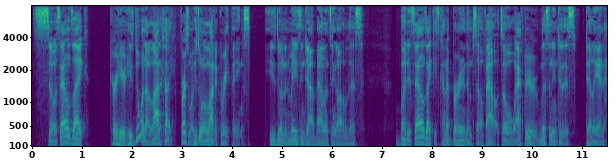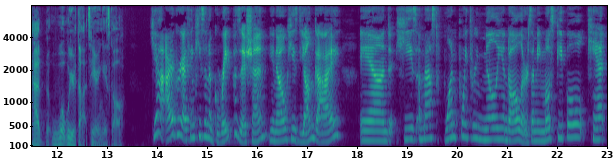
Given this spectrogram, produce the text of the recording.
So it sounds like Kurt here, he's doing a lot. Of, first of all, he's doing a lot of great things. He's doing an amazing job balancing all of this. But it sounds like he's kind of burning himself out. So after listening to this, Delyanne, how what were your thoughts hearing his call? Yeah, I agree. I think he's in a great position. You know, he's young guy and he's amassed $1.3 million. I mean, most people can't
